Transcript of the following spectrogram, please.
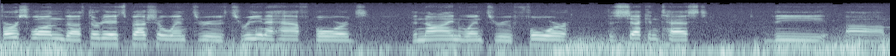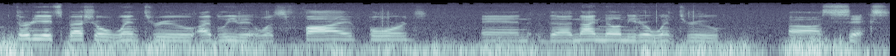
first one, the 38 special, went through three and a half boards. The 9 went through four. The second test, the um, 38 special went through, I believe it was five boards, and the 9 millimeter went through uh, six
